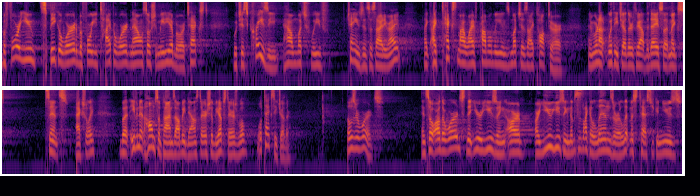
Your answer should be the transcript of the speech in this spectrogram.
before you speak a word, before you type a word now on social media or text, which is crazy how much we've changed in society, right? Like I text my wife probably as much as I talk to her. And we're not with each other throughout the day, so that makes sense, actually. But even at home, sometimes I'll be downstairs, she'll be upstairs. We'll, we'll text each other. Those are words. And so, are the words that you're using, are, are you using them? This is like a lens or a litmus test you can use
